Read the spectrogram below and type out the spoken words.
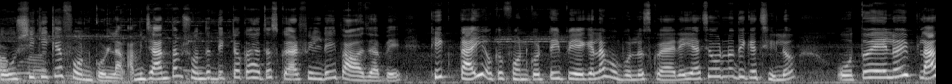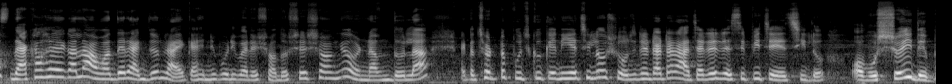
কৌশিকীকে ফোন করলাম। আমি জানতাম সন্ধ্যের দিকটা ওকে হয়তো স্কোয়ার ফিল্ডেই পাওয়া যাবে। ঠিক তাই ওকে ফোন করতেই পেয়ে গেলাম। ও বলল স্কোয়ারেই আছে অন্যদিকে ছিল। ও তো এলোই। প্লাস দেখা হয়ে গেল আমাদের একজন রায় কাহিনী পরিবারের সদস্যের সঙ্গে। ওর নাম দোলা। একটা ছোট্ট পুচকুকে নিয়েছিল। ও সজনে ডাটার আচারের রেসিপি চেয়েছিল। অবশ্যই দেব।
